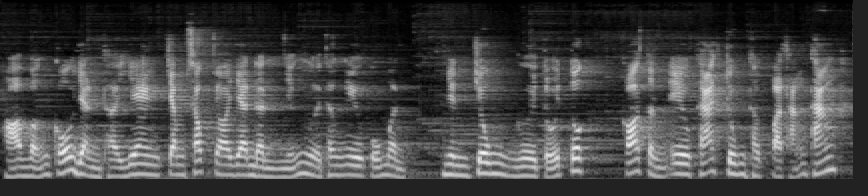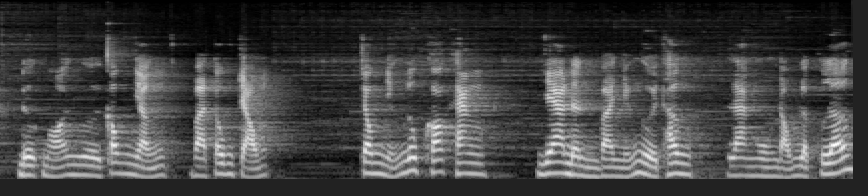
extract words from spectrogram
họ vẫn cố dành thời gian chăm sóc cho gia đình những người thân yêu của mình. Nhìn chung, người tuổi tuất có tình yêu khá trung thực và thẳng thắn được mọi người công nhận và tôn trọng. Trong những lúc khó khăn, gia đình và những người thân là nguồn động lực lớn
